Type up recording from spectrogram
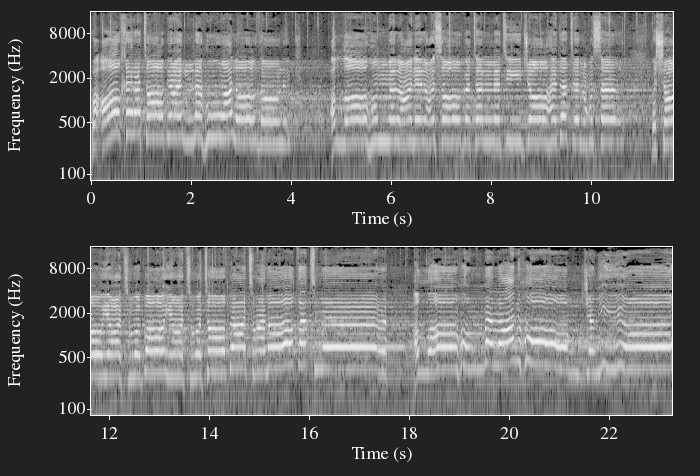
وآخر تابع له على ذلك. اللهم لعن العصابة التي جاهدت الحسين. وشايعت وبايعت وتابعت على قتله اللهم لعنهم جميعا.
